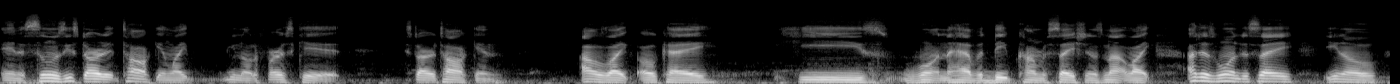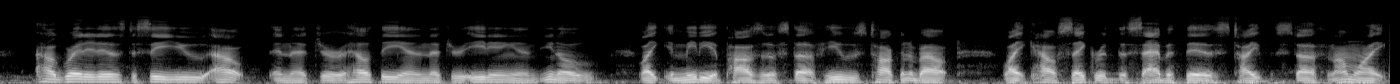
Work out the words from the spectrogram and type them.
And as soon as he started talking, like you know, the first kid started talking, I was like, okay, he's wanting to have a deep conversation. It's not like I just wanted to say, you know, how great it is to see you out and that you're healthy and that you're eating and you know, like immediate positive stuff. He was talking about like how sacred the Sabbath is type stuff and I'm like,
